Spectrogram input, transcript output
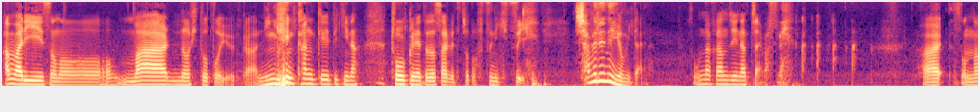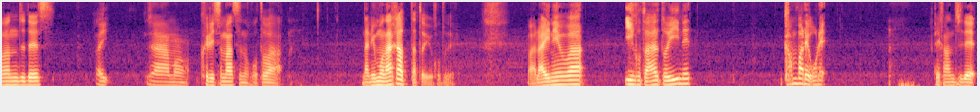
あんまり、その、周りの人というか、人間関係的なトークネタ出されるとちょっと普通にきつい。喋れねえよ、みたいな。そんな感じになっちゃいますね。はい、そんな感じです。はい。じゃあもう、クリスマスのことは、何もなかったということで。まあ、来年はいいことあるといいね。頑張れ、俺って感じで、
